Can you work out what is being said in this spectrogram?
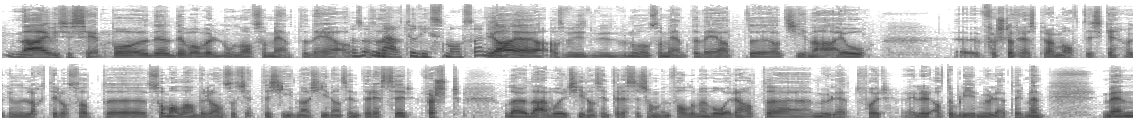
Nei, hvis vi ser på Det, det var vel noen av oss som mente det at altså, Mer turisme også? Eller? Ja, ja, ja. Altså, noen av oss som mente det at, at Kina er jo eh, først og fremst pragmatiske. Og vi kunne lagt til også at uh, som alle andre land så setter Kina Kinas interesser først. Og Det er jo der hvor Kinas interesser sammenfaller med våre, at, uh, for, at det blir muligheter. Men, men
